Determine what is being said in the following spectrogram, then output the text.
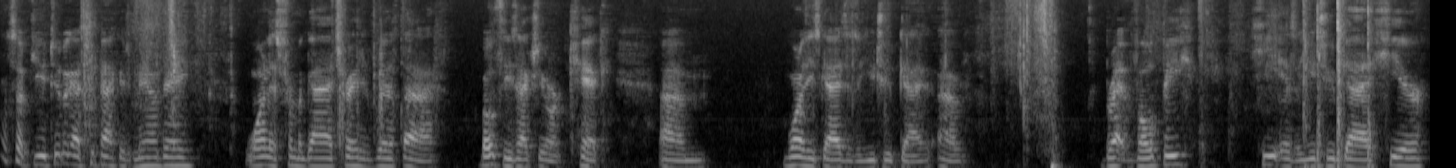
What's up, YouTube? I got two package mail day. One is from a guy I traded with. Uh, both these actually are Kick. Um, one of these guys is a YouTube guy, uh, Brett Volpe. He is a YouTube guy here.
